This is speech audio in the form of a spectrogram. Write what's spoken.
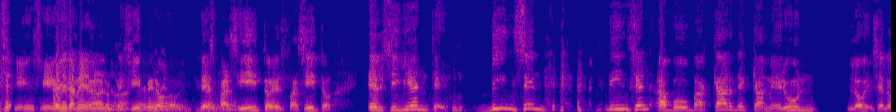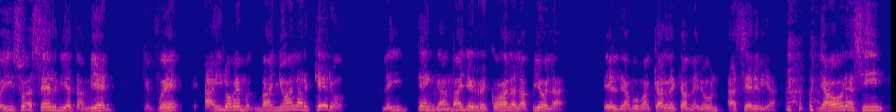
sí, sí, también claro que sí, pero despacito, despacito. El siguiente, Vincent, Vincent Aboubacar de Camerún, se lo hizo a Serbia también, que fue, ahí lo vemos, bañó al arquero, le tenga, vaya y recójala la piola, el de Aboubacar de Camerún a Serbia. Y ahora sí,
